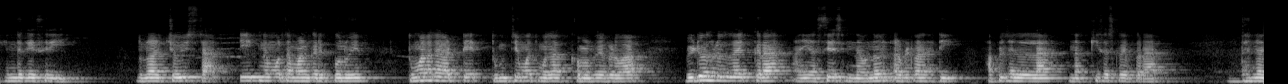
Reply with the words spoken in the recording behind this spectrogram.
हिंद केसरी दोन हजार चोवीसचा एक नंबरचा मानकरी कोण होईल? तुम्हाला काय वाटते? तुमचे मत मला कमेंटमध्ये कळवा. व्हिडिओ लाईक करा आणि असेच नवनवीन अपडेट पाहण्यासाठी आपल्या चॅनलला नक्की सबस्क्राईब करा. धन्यवाद.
